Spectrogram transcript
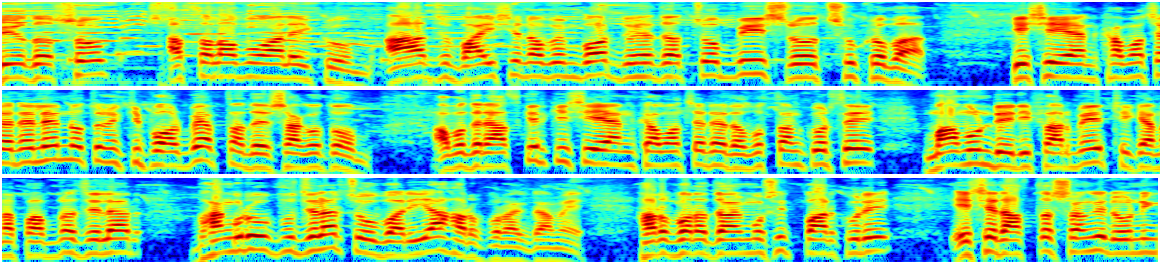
প্রিয় দর্শক, আসসালামু আলাইকুম। আজ বাইশে নভেম্বর দুই হাজার চব্বিশ, রোজ শুক্রবার। কৃষি অ্যান্ড খামা চ্যানেলের নতুন একটি পর্বে আপনাদের স্বাগতম। আমাদের আজকের কৃষি অ্যান্ড খামা চ্যানেল অবস্থান করছে মামুন ডেরি ফার্মে, ঠিকানা পাবনা জেলার ভাঙ্গুরু উপজেলার চৌবাড়িয়া, হারোপাড়া গ্রামে। হারোপাড়া জয় মসজিদ পার করে এসে রাস্তার সঙ্গে রঙিন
